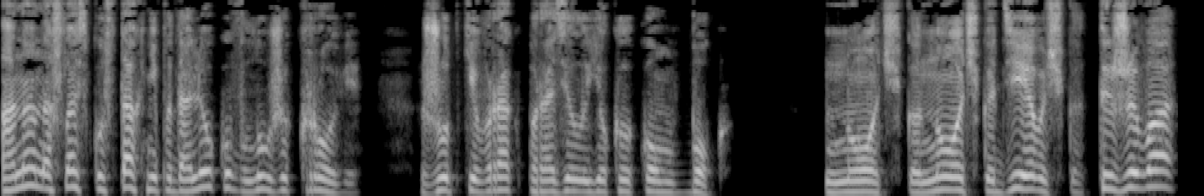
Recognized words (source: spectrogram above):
Она нашлась в кустах неподалеку в луже крови. Жуткий враг поразил ее клыком в бок. «Ночка, ночка, девочка, ты жива?»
